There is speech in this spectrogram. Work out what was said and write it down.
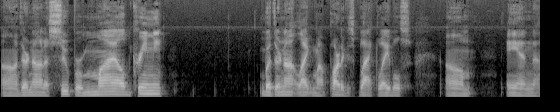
Uh, they're not a super mild creamy, but they're not like my Partagas Black labels. Um, and uh,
